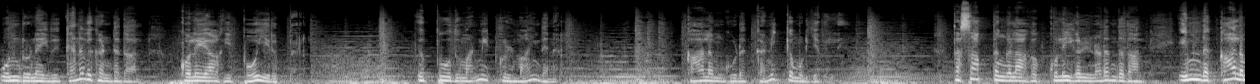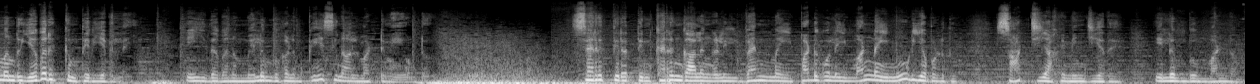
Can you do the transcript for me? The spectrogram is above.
ஒன்றுணைவு கனவு கண்டதால் கொலையாகி போயிருப்பர். எப்போது மண்ணிற்குள் மாய்ந்தனர்? காலம் கூட கணிக்க முடியவில்லை. தசாப்தங்களாக கொலைகள் நடந்ததால் எந்த காலம் என்று எவருக்கும் தெரியவில்லை. எய்தவனும் எலும்புகளும் பேசினால் மட்டுமே உண்டு. சரித்திரத்தின் கருங்காலங்களில் வெண்மை படுகொலை மண்ணை மூடிய பொழுது சாட்சியாக மிஞ்சியது எலும்பும் மண்ணும்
